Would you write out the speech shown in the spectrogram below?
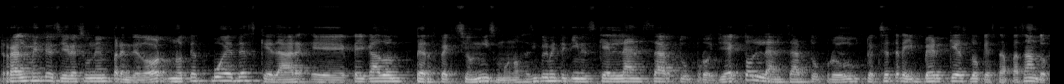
Realmente si eres un emprendedor no te puedes quedar eh, pegado en perfeccionismo, simplemente tienes que lanzar tu proyecto, lanzar tu producto, etc. y ver qué es lo que está pasando.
